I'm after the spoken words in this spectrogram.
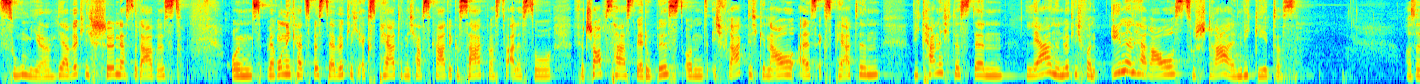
zu mir. Ja, wirklich schön, dass du da bist. Und Veronika, jetzt bist du ja wirklich Expertin. Ich habe es gerade gesagt, was du alles so für Jobs hast, wer du bist. Und ich frage dich genau als Expertin, wie kann ich das denn lernen, wirklich von innen heraus zu strahlen? Wie geht das? Also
